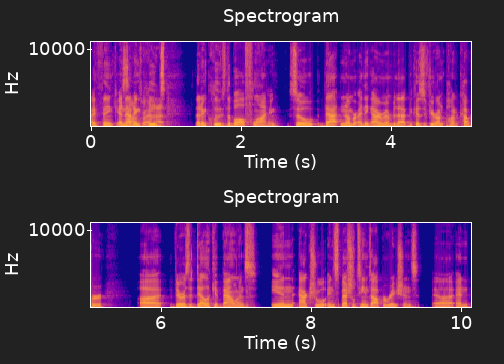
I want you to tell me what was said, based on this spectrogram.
I think, and that, sounds right. includes I- that includes the ball flying. So that number, I think I remember that because if you're on punt cover, uh, there is a delicate balance in actual in special teams operations. Uh, and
